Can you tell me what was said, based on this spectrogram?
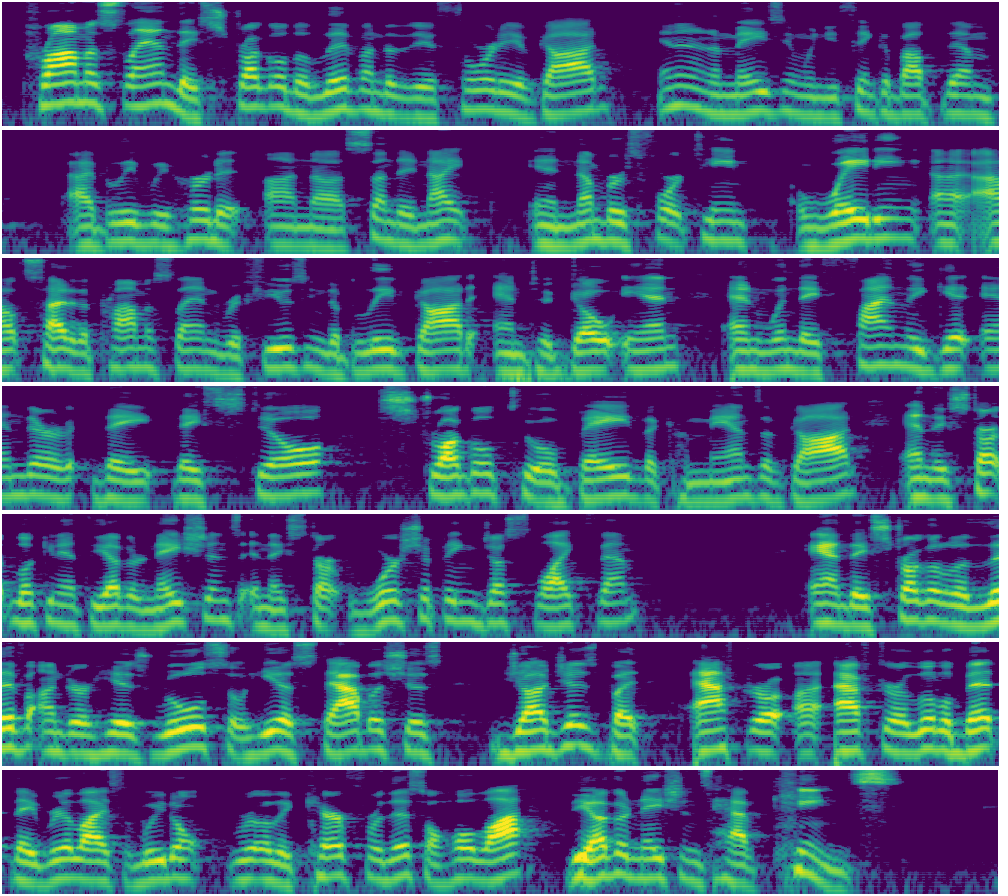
promised land. They struggle to live under the authority of God. Isn't it amazing when you think about them? I believe we heard it on uh, Sunday night in Numbers 14, waiting uh, outside of the promised land, refusing to believe God and to go in. And when they finally get in there, they, they still struggle to obey the commands of God. And they start looking at the other nations and they start worshiping just like them. And they struggle to live under his rule. So he establishes judges. But after, uh, after a little bit, they realize we don't really care for this a whole lot. The other nations have kings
